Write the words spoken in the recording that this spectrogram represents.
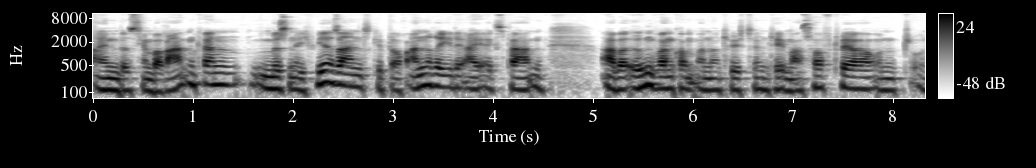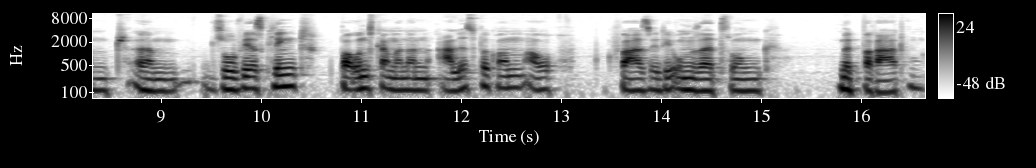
ein bisschen beraten kann. Müssen nicht wir sein, es gibt auch andere EDI-Experten. Aber irgendwann kommt man natürlich zu dem Thema Software und, und ähm, so wie es klingt, bei uns kann man dann alles bekommen, auch quasi die Umsetzung mit Beratung.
